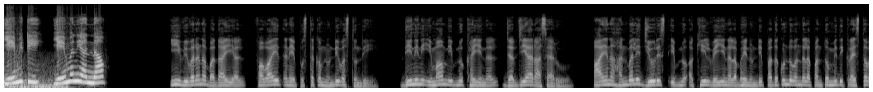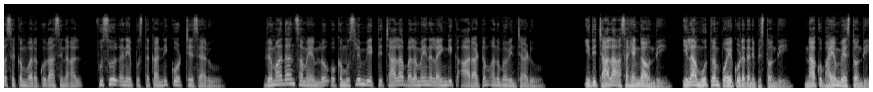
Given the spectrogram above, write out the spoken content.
ఏమిటి? ఏమని అన్నావ్? ఈ వివరణ బదాయి అల్ ఫవాయిద్ అనే పుస్తకం నుండి వస్తుంది. దీనిని ఇమాం ఇబ్ను ఖయీన్ అల్ జబ్జియా రాశారు. ఆయన హన్బలి జ్యూరిస్ట్ ఇబ్ను అకీల్ వెయ్యి నలభై నుండి పదకొండు వందల పంతొమ్మిది క్రైస్తవ శకం వరకు రాసిన అల్ ఫుసూల్ అనే పుస్తకాన్ని కోట్ చేశారు. రమాదాన్ సమయంలో ఒక ముస్లిం వ్యక్తి చాలా బలమైన లైంగిక ఆరాటం అనుభవించాడు. ఇది చాలా అసహ్యంగా ఉంది. ఇలా మూత్రం పోయకూడదనిపిస్తోంది. నాకు భయం వేస్తోంది.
